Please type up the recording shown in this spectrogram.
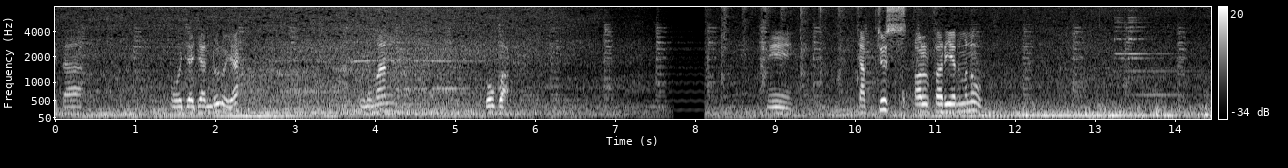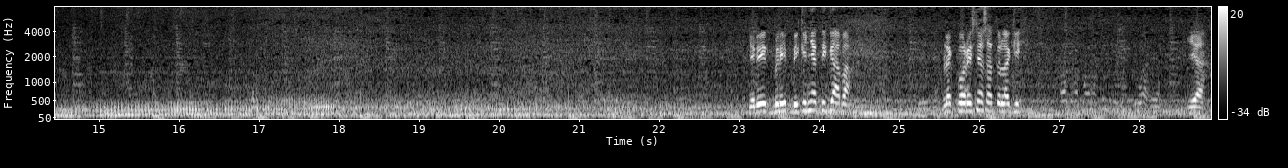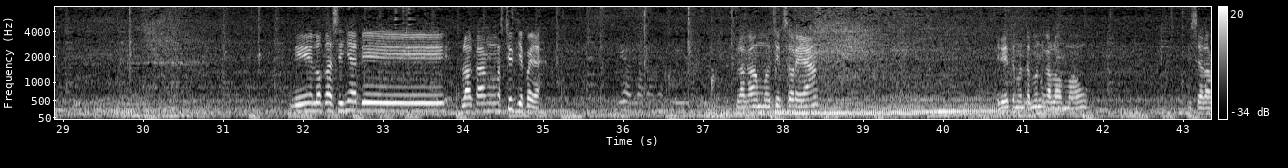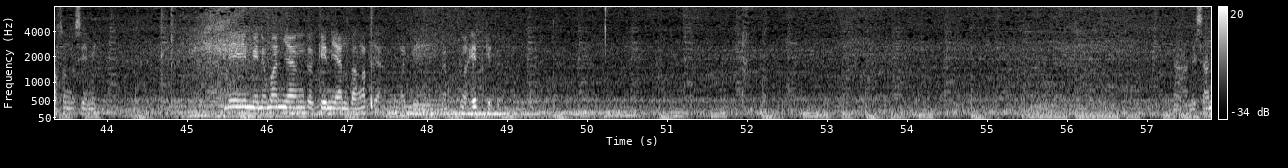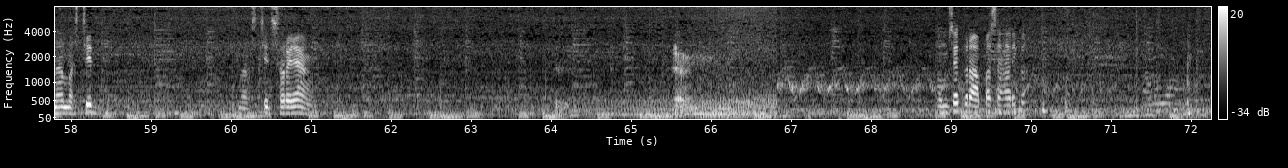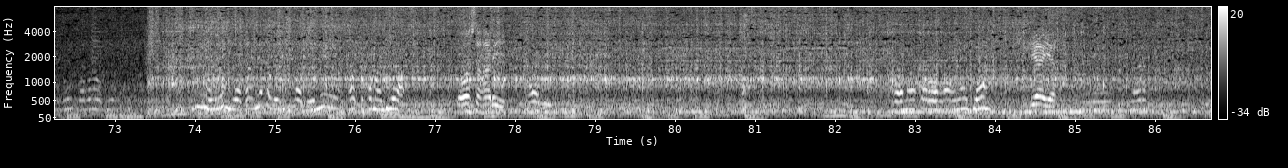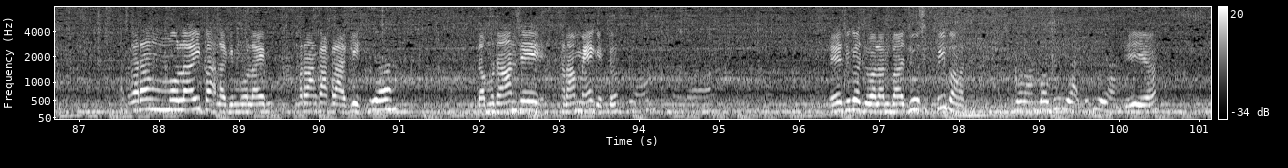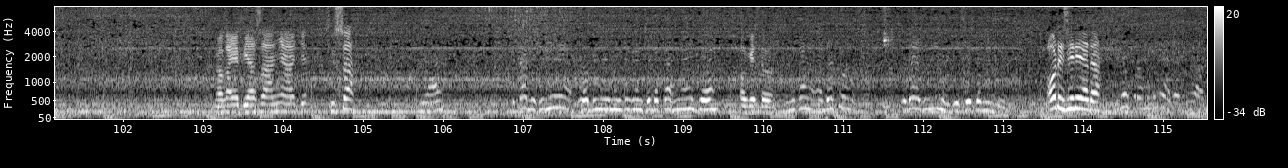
kita mau jajan dulu ya. Minuman boba. Nih capcus all varian menu. Jadi beli bikinnya tiga pak. Black forestnya satu lagi. Iya. Ini lokasinya di belakang masjid ya Pak ya? Iya, belakang Belakang masjid Soreang. Jadi teman-teman kalau mau bisa langsung ke sini. Ini minuman yang kekinian banget ya, lagi nge- ngehit gitu. Nah, di sana masjid Masjid Soreang. Omset berapa sehari, Pak? Ini kalau ini biasanya kalau di Sukabumi satu koma dua Oh, sehari. hari. Karena aja. Iya. Benar. Sekarang mulai, Pak, lagi mulai merangkak lagi. Iya. Mudah-mudahan sih rame gitu. Iya. Saya juga jualan baju sepi banget. Jualan baju ya, gitu ya. Iya. Gak kayak biasanya aja. Susah. Ya. Kita di sini lebih mentingin sedekahnya aja. Oh gitu. Ini kan ada tuh udah di ini di sistem ini. Oh di sini ada. Udah promo ini ada semua.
